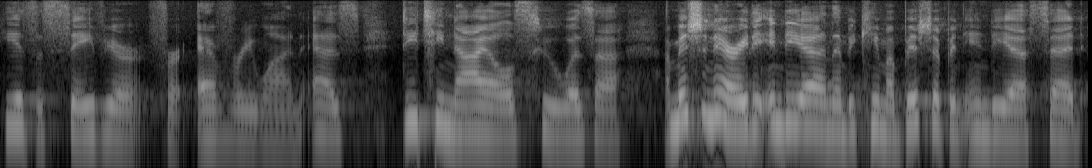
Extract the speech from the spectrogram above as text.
He is a savior for everyone. As D.T. Niles, who was a, a missionary to India and then became a bishop in India, said,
